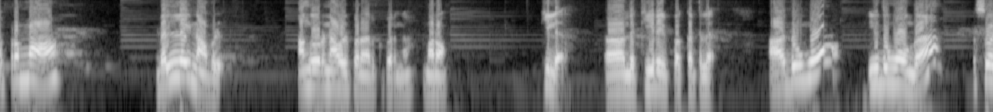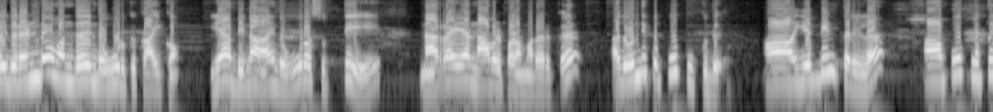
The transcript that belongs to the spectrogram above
அப்புறமா வெள்ளை நாவல். அங்கே ஒரு நாவல் பழம் இருக்கு பாருங்க மரம். கீழே அந்த கீரை பக்கத்தில். அதுவும் இதுவுங்க. ஸோ இது ரெண்டும் வந்து இந்த ஊருக்கு காய்க்கும். ஏன் அப்படின்னா இந்த ஊரை சுற்றி நிறைய நாவல் பழ மரம் இருக்கு. அது வந்து இப்போ பூ பூக்குது. எப்படின்னு தெரியல. பூ பூத்து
